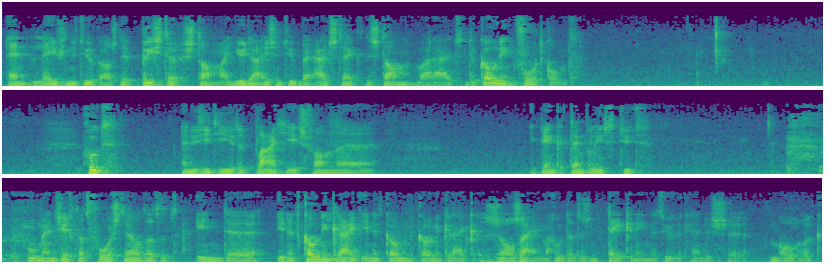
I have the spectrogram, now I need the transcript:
En Levi natuurlijk als de priesterstam. Maar Juda is natuurlijk bij uitstek de stam waaruit de koning voortkomt. Goed. En u ziet hier het plaatje is van, uh, ik denk het Tempelinstituut hoe men zich dat voorstelt dat het in, de, in het koninkrijk, in het komende koninkrijk zal zijn. Maar goed, dat is een tekening natuurlijk, hè, dus uh, mogelijk.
